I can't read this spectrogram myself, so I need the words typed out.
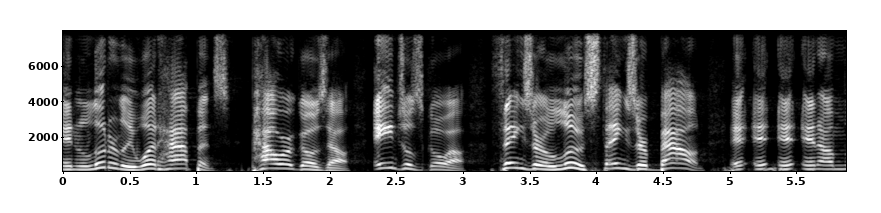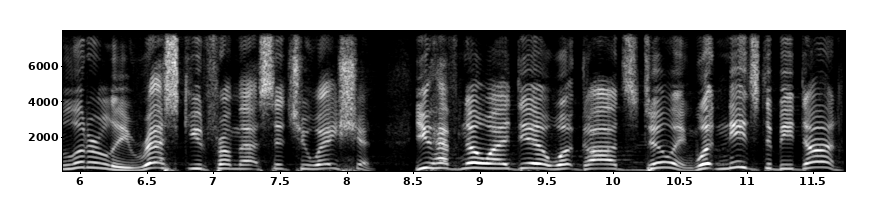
and, literally, what happens? Power goes out, angels go out, things are loose, things are bound. and, and I'm literally rescued from that situation. You have no idea what God's doing, what needs to be done.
